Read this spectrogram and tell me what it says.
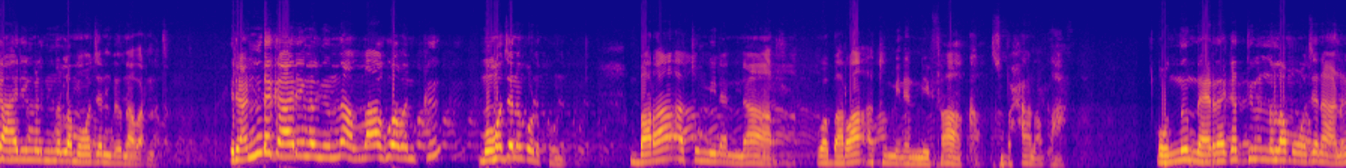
കാര്യങ്ങളിൽ നിന്നുള്ള മോചനം ഉണ്ട് എന്നാ പറഞ്ഞത്. രണ്ട് കാര്യങ്ങളിൽ നിന്ന് അള്ളാഹു അവൻക്ക് മോചനം കൊടുക്കും. ഒന്ന് നരകത്തിൽ നിന്നുള്ള മോചനാണ്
